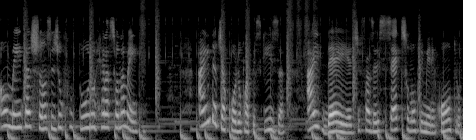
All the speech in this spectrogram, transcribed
aumenta as chances de um futuro relacionamento. Ainda de acordo com a pesquisa, a ideia de fazer sexo no primeiro encontro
